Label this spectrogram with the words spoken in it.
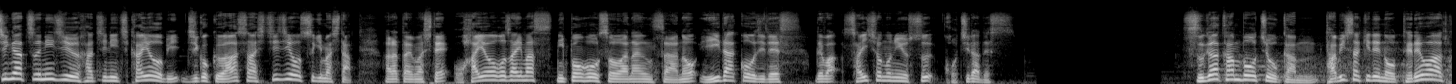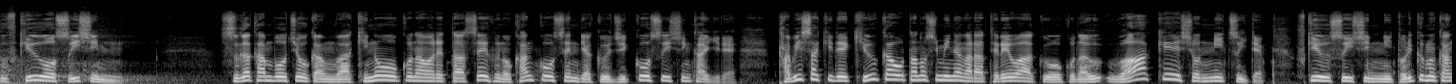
7月28日火曜日、時刻は朝7時を過ぎました。改めましておはようございます。日本放送アナウンサーの飯田浩二です。では、最初のニュース、こちらです。菅官房長官、旅先でのテレワーク普及を推進。菅官房長官は昨日行われた政府の観光戦略実行推進会議で旅先で休暇を楽しみながらテレワークを行うワーケーションについて普及推進に取り組む考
